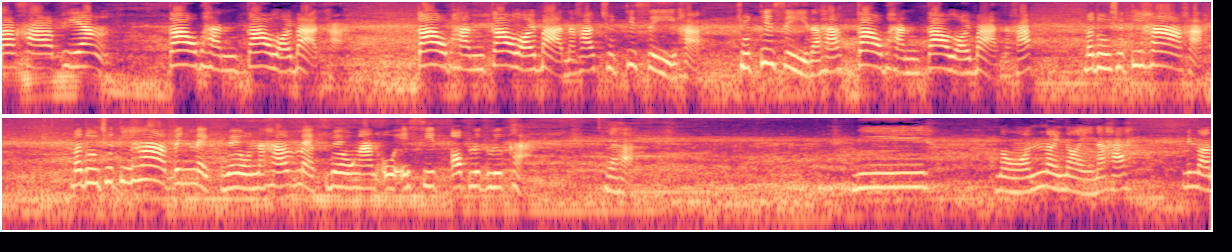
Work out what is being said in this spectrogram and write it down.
ราคาเพียง 9,900 บาทค่ะ 9,900 บาทนะคะ ชุดทีสี่4 ค่ะ ชุดทีสี่ 4 นะคะ 9,900 บาทนะคะ มาดูชุดที่ 5 ค่ะ มาดูชุดที่ 5 เป็น Mac w e l l นะคะ Mac w e l l งาน Oasis of ลึกๆค่ะเนี่ยค่ะ มีหนอนหน่อยๆนะคะ มีหนอน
